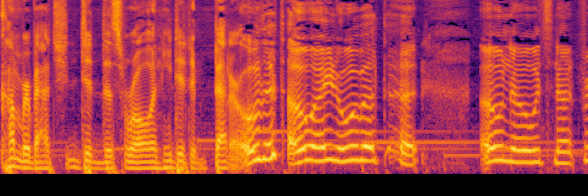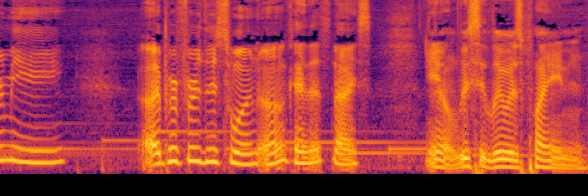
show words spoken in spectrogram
Cumberbatch did this role and he did it better. Oh, that's, oh, I know about that. Oh, no, it's not for me. I prefer this one. okay, that's nice. You know, Lucy Liu is playing.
